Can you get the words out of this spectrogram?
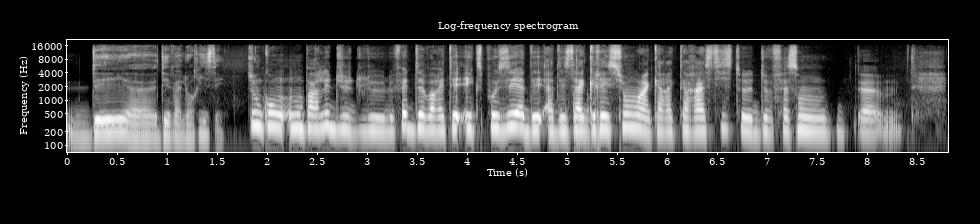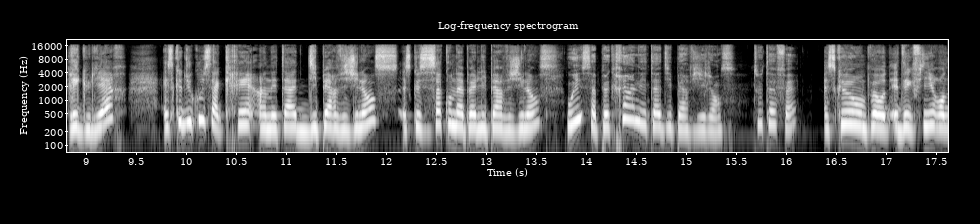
euh, dévalorisée. Donc on, parlait du le, fait d'avoir été exposé à des, à des, agressions à caractère raciste de façon euh, régulière. Est-ce que du coup ça crée un état d'hypervigilance? Est-ce que c'est ça qu'on appelle l'hypervigilance? Oui, ça peut créer un état d'hypervigilance, tout à fait. Est-ce qu'on peut définir en,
